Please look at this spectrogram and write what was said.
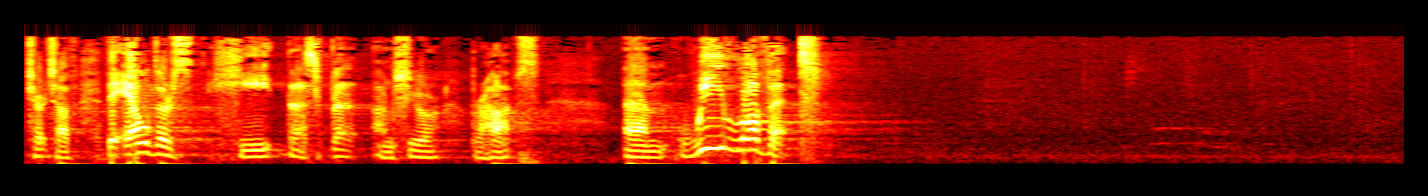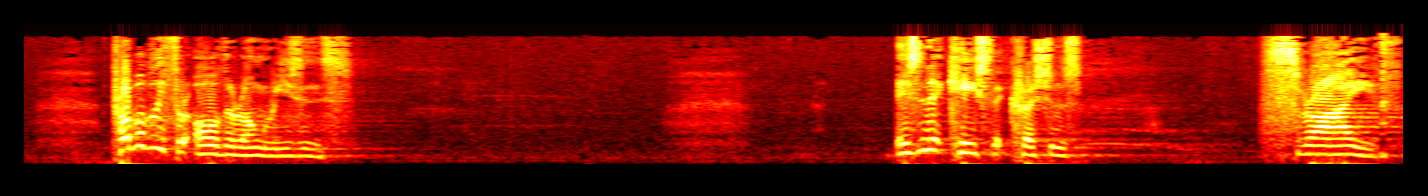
Church have? The elders hate this bit, I'm sure, perhaps. Um, we love it. Probably for all the wrong reasons. Isn't it case that Christians thrive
